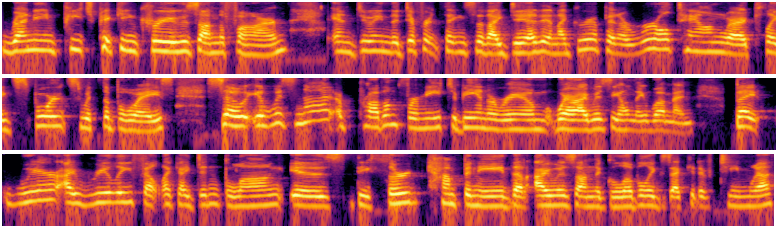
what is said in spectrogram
running peach picking crews on the farm and doing the different things that I did. And I grew up in a rural town where I played sports with the boys. So it was not a problem for me to be in a room where I was the only woman. But where I really felt like I didn't belong is the third company that I was on the global executive team with,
